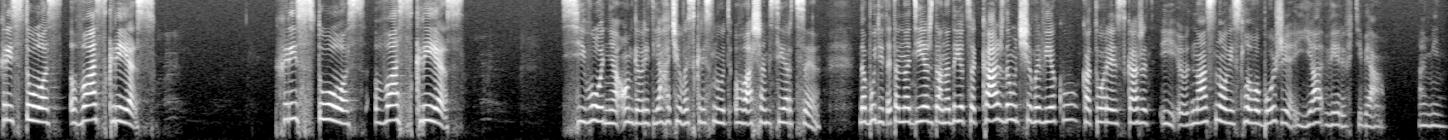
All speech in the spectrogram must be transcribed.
Христос воскрес. Христос воскрес. Сегодня Он говорит, я хочу воскреснуть в вашем сердце. Да будет эта надежда, она дается каждому человеку, который скажет и э, на основе Слова Божия, я верю в Тебя. Аминь.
